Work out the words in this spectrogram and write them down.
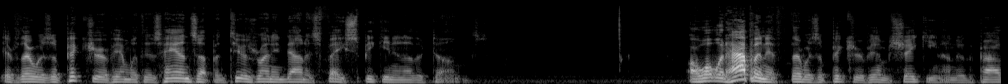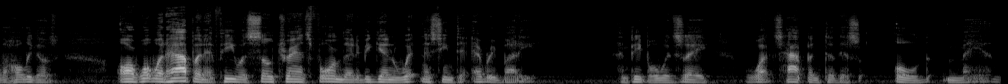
if there was a picture of him with his hands up and tears running down his face, speaking in other tongues? Or what would happen if there was a picture of him shaking under the power of the Holy Ghost? Or what would happen if he was so transformed that he began witnessing to everybody? And people would say, What's happened to this old man?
